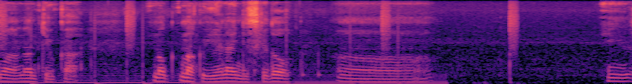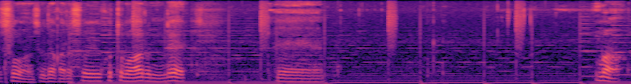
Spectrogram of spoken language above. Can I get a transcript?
まあなんていうかうまくうまく言えないんですけどうんそうなんですよ。だからそういうこともあるんで、えー、まあ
